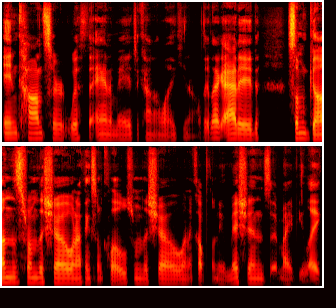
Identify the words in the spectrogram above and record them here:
in concert with the anime to kind of like you know they like added some guns from the show and I think some clothes from the show and a couple of new missions that might be like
